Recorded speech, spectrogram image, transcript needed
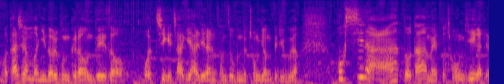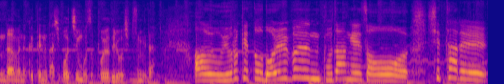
뭐 다시 한번 이 넓은 그라운드에서 멋지게 자기 할 일하는 선수분들 존경드리고요 혹시나 또 다음에 또 좋은 기회가 된다면 그때는 다시 멋진 모습 보여드리고 싶습니다 아유, 이렇게 또 넓은 구장에서 시타를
